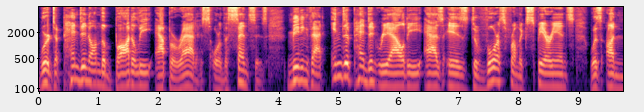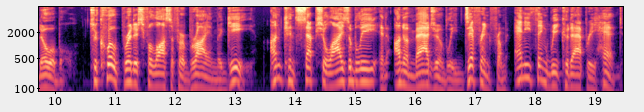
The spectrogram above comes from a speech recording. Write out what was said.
were dependent on the bodily apparatus or the senses, meaning that independent reality, as is divorced from experience, was unknowable. To quote British philosopher Bryan Magee, unconceptualizably and unimaginably different from anything we could apprehend,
